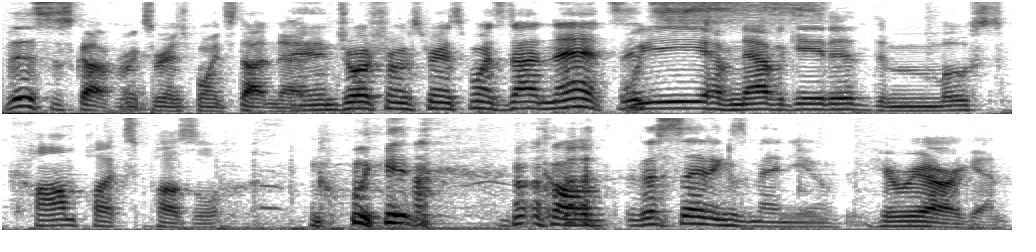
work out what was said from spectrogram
This is Scott from ExperiencePoints.net. And George from ExperiencePoints.net. we have navigated the most complex puzzle. called the settings menu. Here we are again.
